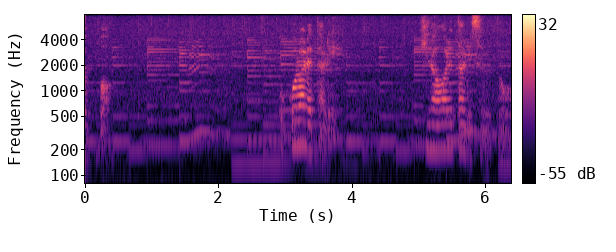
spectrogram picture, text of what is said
っぱ怒られたり嫌われたりすると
